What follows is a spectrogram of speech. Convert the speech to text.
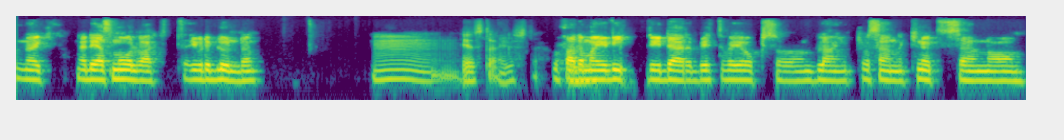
när, när deras målvakt gjorde blunden. Mm. Just det. Just det. Och så hade Mm. man ju Vittry i derbyt, det var ju också blank. Och sen Knutsen och...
